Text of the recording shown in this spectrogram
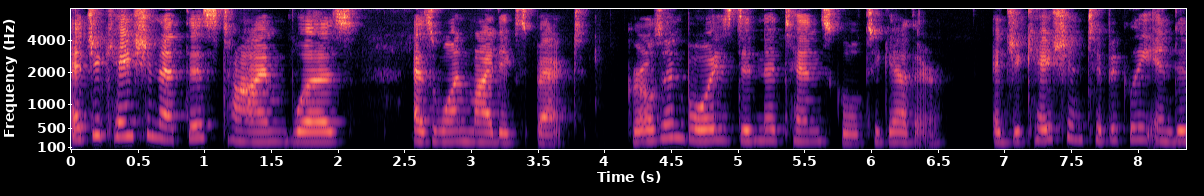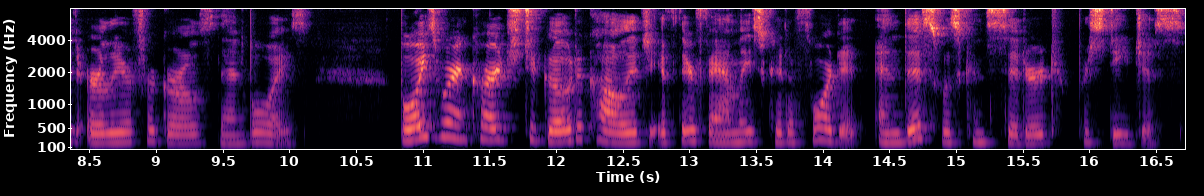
Education at this time was as one might expect. Girls and boys didn't attend school together. Education typically ended earlier for girls than boys. Boys were encouraged to go to college if their families could afford it, and this was considered prestigious.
